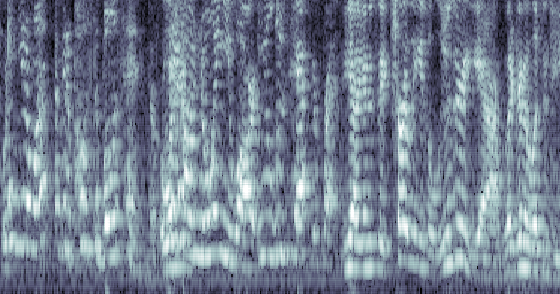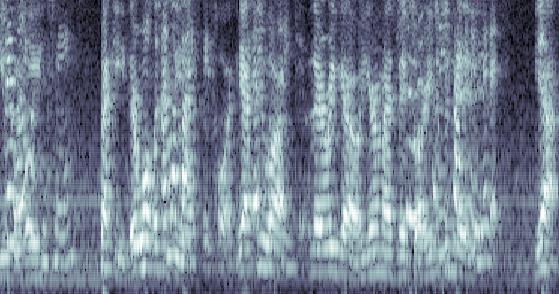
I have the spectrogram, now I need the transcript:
What- And you know what? I'm gonna post a bulletin saying how annoying you are, and you'll lose half your friends. yeah, you're going to say, Charlie is a loser? Yeah, they're going to listen to you, They Becky. will listen to me. Becky, they won't listen I'm to a you. MySpace whore. Yes, That's you are. There we go. You're a MySpace You know, whore. You just least I admitted can it. admit it. Yeah,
